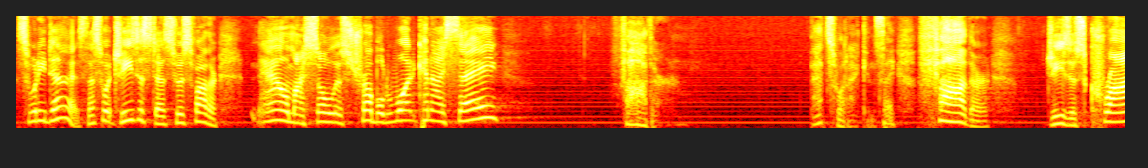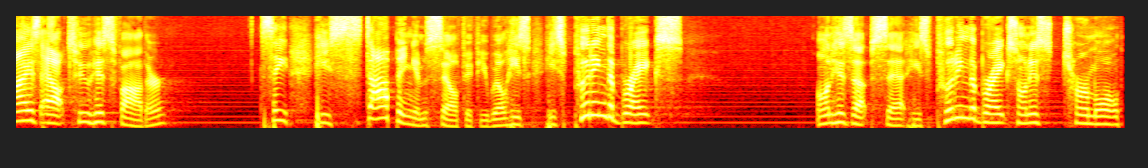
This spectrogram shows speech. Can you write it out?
That's what he does. That's what Jesus does to his Father. Now my soul is troubled. What can I say? Father. That's what I can say. Father. Jesus cries out to his Father. See, he's stopping himself, if you will. He's, he's putting the brakes on his upset, he's putting the brakes on his turmoil.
